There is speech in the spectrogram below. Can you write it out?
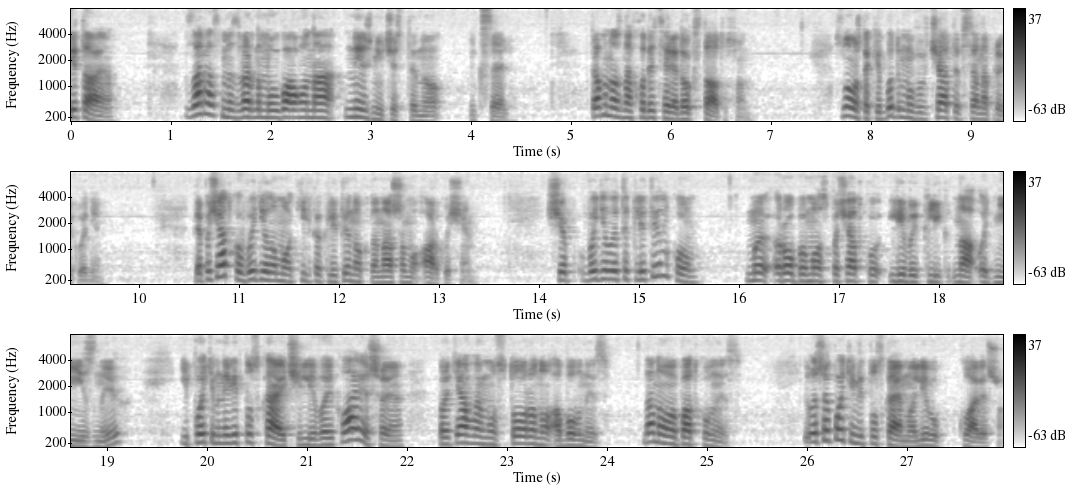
Вітаю! Зараз ми звернемо увагу на нижню частину Excel. Там у нас знаходиться рядок статусу. Знову ж таки, будемо вивчати все на прикладі. Для початку виділимо кілька клітинок на нашому аркуші. Щоб виділити клітинку, ми робимо спочатку лівий клік на одній з них, і потім, не відпускаючи лівої клавіші, протягуємо в сторону або вниз. В даному випадку вниз. І лише потім відпускаємо ліву клавішу.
